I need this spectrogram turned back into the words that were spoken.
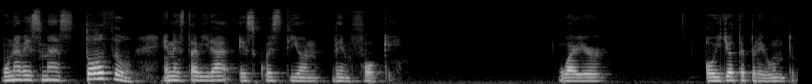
Una vez más, todo en esta vida es cuestión de enfoque. Warrior Hoy yo te pregunto,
